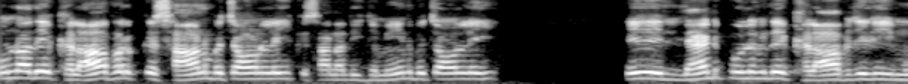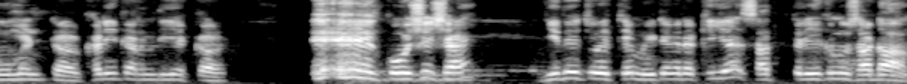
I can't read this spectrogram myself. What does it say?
ਉਹਨਾਂ ਦੇ ਖਿਲਾਫ ਔਰ ਕਿਸਾਨ ਬਚਾਉਣ ਲਈ, ਕਿਸਾਨਾਂ ਦੀ ਜ਼ਮੀਨ ਬਚਾਉਣ ਲਈ, ਇਹ ਲੈਂਡ ਪੂਲਿੰਗ ਦੇ ਖਿਲਾਫ ਜਿਹੜੀ ਮੂਵਮੈਂਟ ਖੜੀ ਕਰਨ ਦੀ ਇੱਕ ਕੋਸ਼ਿਸ਼ ਹੈ, ਜਿਹਦੇ ਚੋਂ ਇੱਥੇ ਮੀਟਿੰਗ ਰੱਖੀ ਹੈ। 7 ਤਰੀਕ ਨੂੰ ਸਾਡਾ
